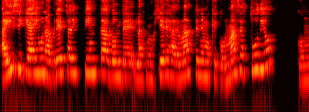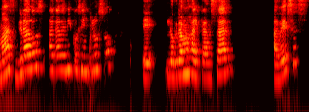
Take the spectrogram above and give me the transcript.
Ahí sí que hay una brecha distinta donde las mujeres además tenemos que con más estudios, con más grados académicos incluso, eh, logramos alcanzar a veces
